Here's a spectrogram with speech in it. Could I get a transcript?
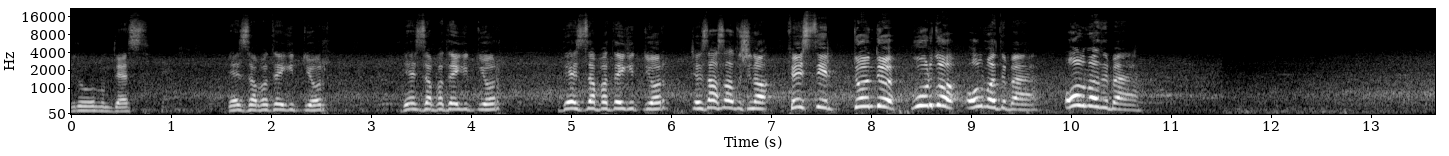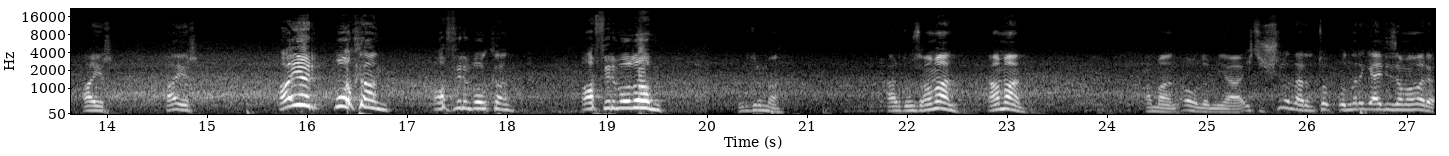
Yürü oğlum Des. Des Zapata'ya git diyor. Des Zapata'ya git diyor. Des Zapata'ya git diyor. Ceza sahası dışına. Festil döndü. Vurdu. Olmadı be. Olmadı be. Hayır. Hayır. Hayır. Volkan. Aferin Volkan. Aferin oğlum. Vurdurma. Cardozo aman. Aman. Aman oğlum ya. İşte şuralarda top onlara geldiği zaman var ya.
